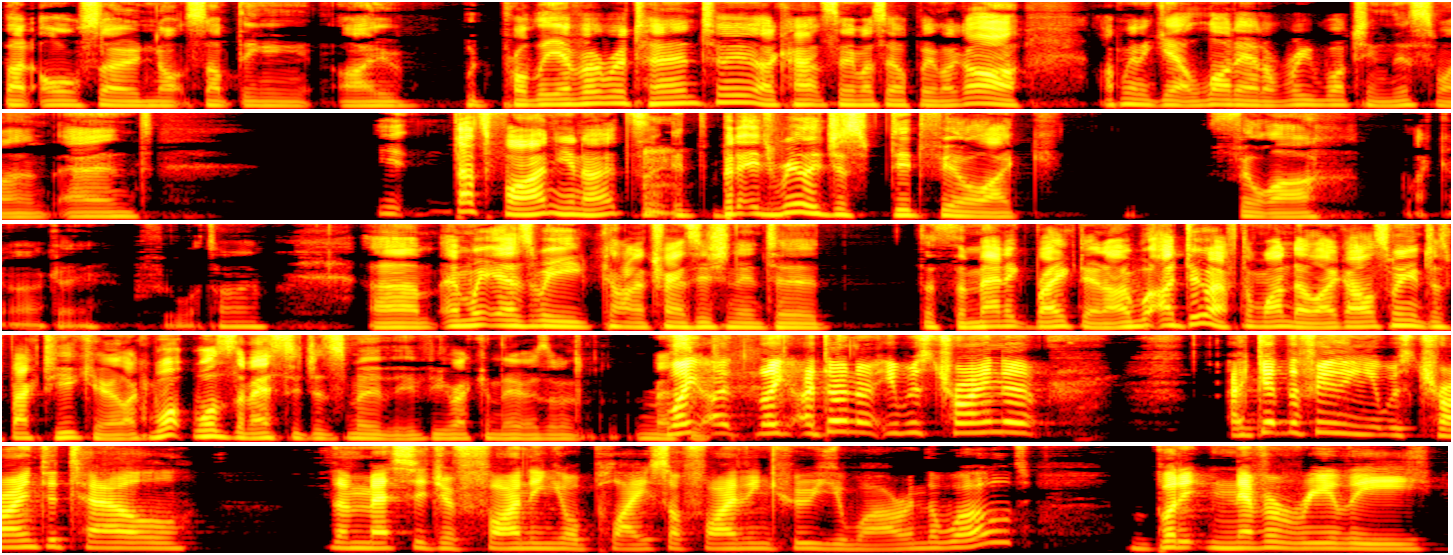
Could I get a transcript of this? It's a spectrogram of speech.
but also not something I would probably ever return to. I can't see myself being like, oh, I'm going to get a lot out of rewatching this one, and it, that's fine, you know. It's it, but it really just did feel like filler. Like okay, filler time. Um, and we as we kind of transition into the thematic breakdown, I, I do have to wonder. Like, I'll swing it just back to you, Kira. Like, what was the message of this movie? If you reckon there is a message, Like, I, like I don't know. It was trying to. I get the feeling it was trying to tell the message of finding your place or finding who you are in the world, but it never really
